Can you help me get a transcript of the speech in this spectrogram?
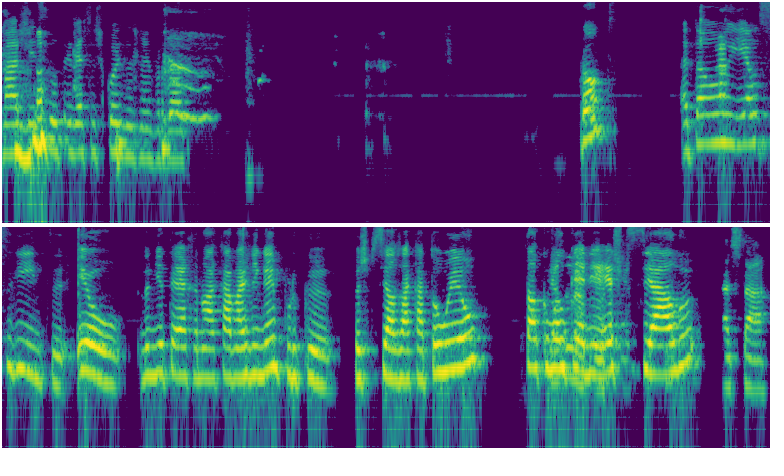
Margem Sul tem destas coisas, não é verdade? Pronto. Então é o seguinte, eu, na minha terra não há cá mais ninguém, porque para especial já cá estou eu, tal como a Ela não Leucénia tem. é especial Já está.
